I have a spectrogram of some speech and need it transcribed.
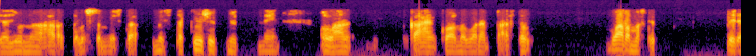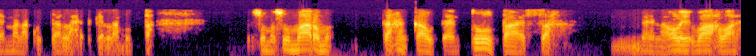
ja junnujen harjoittelussa, mistä, mistä kysyt nyt, niin ollaan kahden, kolmen vuoden päästä varmasti pidemmällä kuin tällä hetkellä, mutta summa summarum tähän kauteen tultaessa meillä oli vahva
